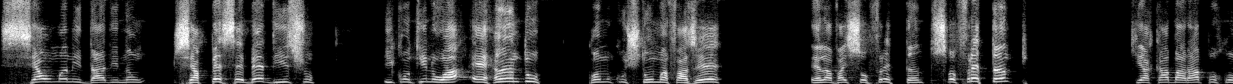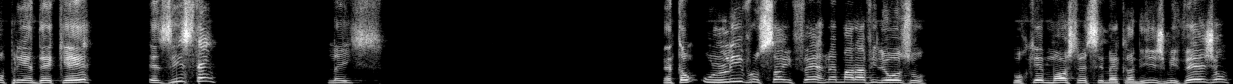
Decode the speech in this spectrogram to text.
Se a humanidade não se aperceber disso e continuar errando como costuma fazer, ela vai sofrer tanto, sofrer tanto, que acabará por compreender que existem leis. Então, o livro e Inferno é maravilhoso, porque mostra esse mecanismo. E vejam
